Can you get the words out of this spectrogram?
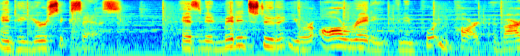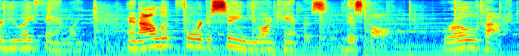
and to your success. As an admitted student, you are already an important part of our UA family, and I look forward to seeing you on campus this fall. Roll Tide.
